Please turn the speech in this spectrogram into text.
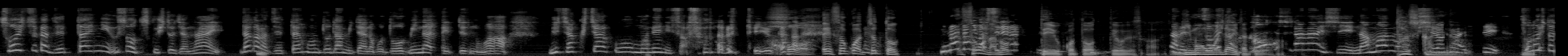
そいつが絶対に嘘をつく人じゃない、だから絶対本当だみたいなことをみんな言ってるのが、めちゃくちゃこう胸に刺さるっていうか。え、そこはちょっと、そうなの？っていうことってことですか？疑問を抱いた顔も知らないし、名前も知らないし、その人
